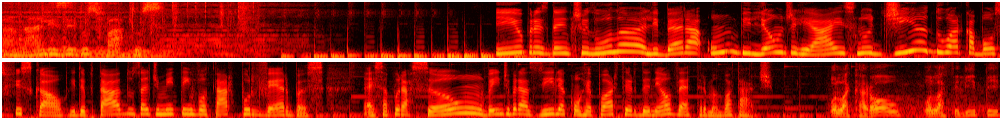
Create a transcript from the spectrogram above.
Análise dos fatos. E o presidente Lula libera um bilhão de reais no dia do arcabouço fiscal e deputados admitem votar por verbas. Essa apuração vem de Brasília com o repórter Daniel Vetterman. Boa tarde. Olá, Carol. Olá, Felipe.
